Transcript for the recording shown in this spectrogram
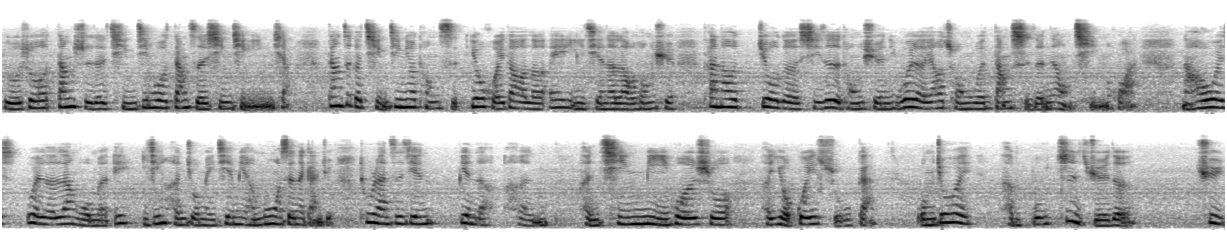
比如说当时的情境或当时的心情影响。当这个情境又同时又回到了，哎，以前的老同学看到旧的昔日的同学，你为了要重温当时的那种情怀，然后为为了让我们哎已经很久没见面、很陌生的感觉，突然之间变得很很亲密，或者说很有归属感，我们就会。很不自觉的去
